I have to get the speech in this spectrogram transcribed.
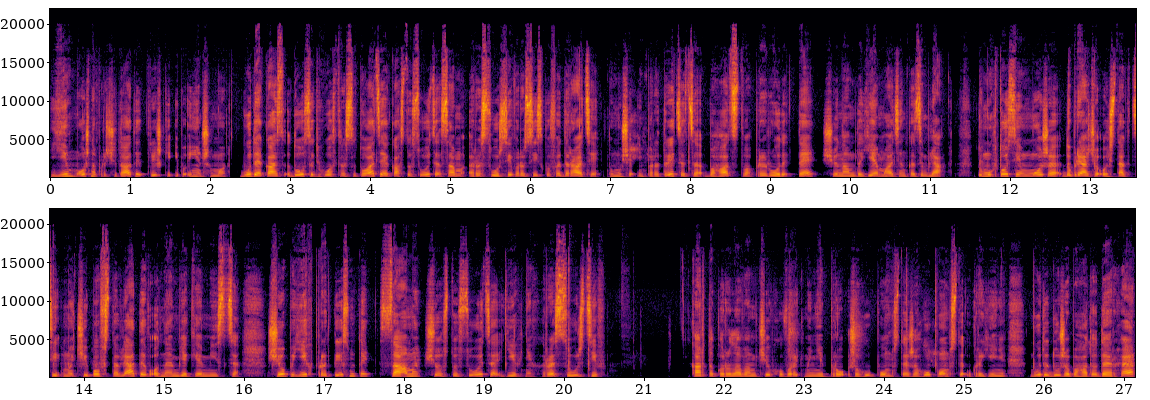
її можна прочитати трішки і по-іншому. Буде якась досить гостра ситуація, яка стосується саме ресурсів Російської Федерації, тому що імператриця це багатство природи, те, що нам дає матінка земля. Тому хтось їм може добряче ось так ці мечі повставляти в одне м'яке місце, щоб їх притиснути саме що стосується їхніх ресурсів. Карта королева мечів говорить мені про жагу помсти, жагу помсти Україні. Буде дуже багато ДРГ,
